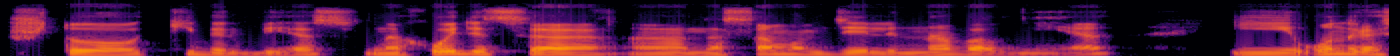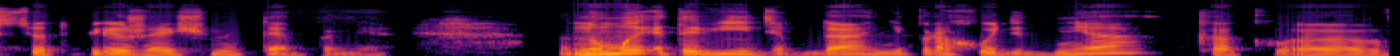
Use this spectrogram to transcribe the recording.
что кибербез находится на самом деле на волне, и он растет опережающими темпами. Но мы это видим, да, не проходит дня, как э, в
